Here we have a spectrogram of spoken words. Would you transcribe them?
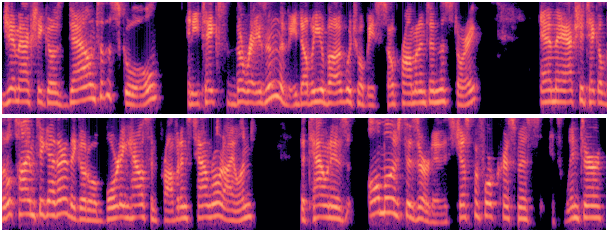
Jim actually goes down to the school and he takes the raisin, the VW bug, which will be so prominent in this story. And they actually take a little time together. They go to a boarding house in Providencetown, Rhode Island. The town is almost deserted. It's just before Christmas, it's winter.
